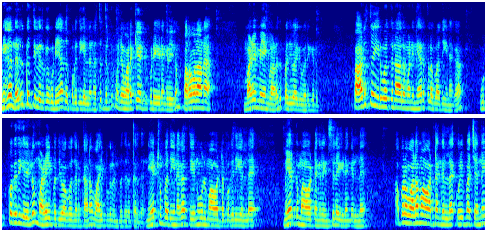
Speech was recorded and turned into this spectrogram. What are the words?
மிக நெருக்கத்தில் இருக்கக்கூடிய அந்த பகுதிகளில் நத்தத்திற்கு கொஞ்சம் வடக்கே இருக்கக்கூடிய இடங்களிலும் பரவலான மழை மேகங்களானது பதிவாகி வருகிறது. இப்போ அடுத்த இருபத்தி நாலு மணி நேரத்தில் பார்த்தீங்கன்னாக்கா உட்பகுதிகளிலும் மழை பதிவாகுவதற்கான வாய்ப்புகள் என்பது இருக்கிறது. நேற்றும் பார்த்தீங்கன்னாக்கா தென்னூல் மாவட்ட பகுதிகளில் மேற்கு மாவட்டங்களின் சில இடங்களில் அப்புறம் வட மாவட்டங்களில் குறிப்பாக சென்னை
